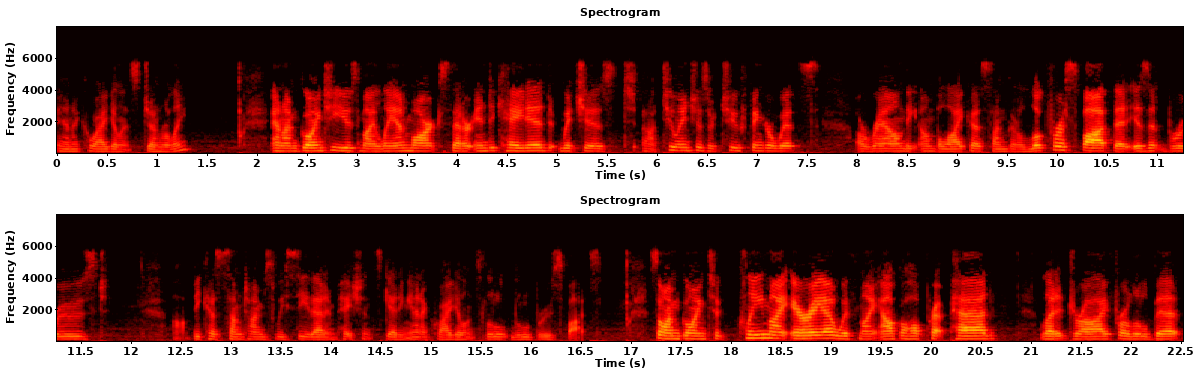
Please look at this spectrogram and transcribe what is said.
anticoagulants generally. And I'm going to use my landmarks that are indicated, which is uh, two inches or two finger widths around the umbilicus. I'm going to look for a spot that isn't bruised uh, because sometimes we see that in patients getting anticoagulants, little, little bruised spots. So I'm going to clean my area with my alcohol prep pad, let it dry for a little bit,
